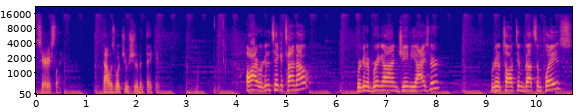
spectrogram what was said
Seriously. That was what you should have been thinking. All right, we're going to take a timeout. We're going to bring on Jamie Eisner. We're going to talk to him about some plays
